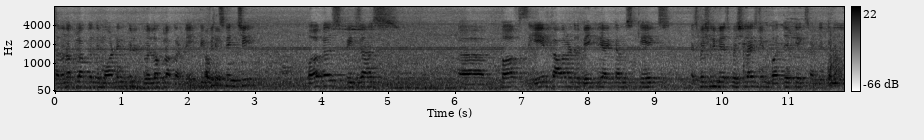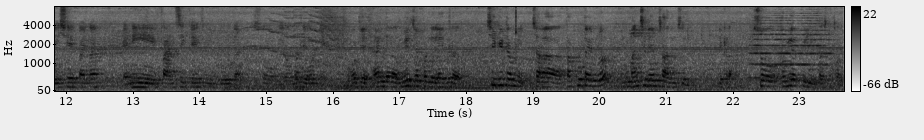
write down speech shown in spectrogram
7 o'clock in the morning till 12 o'clock అండి. టిఫిన్స్. నుంచి బర్గర్స్ పిజ్జాస్ పఫ్స్ ఏది కావాలంటే bakery items cakes especially we're specialized in birthday cakes అండి. ఇక్కడ ఏ షేప్ అయినా any fancy cakes we do that so మీరు ఓకే అండ్ మీరు చెప్పండి లైక్ చీకి టమ్మీ చాలా తక్కువ టైంలో మంచి నేమ్ సాధించింది ఇక్కడ. So how you're feeling first of all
